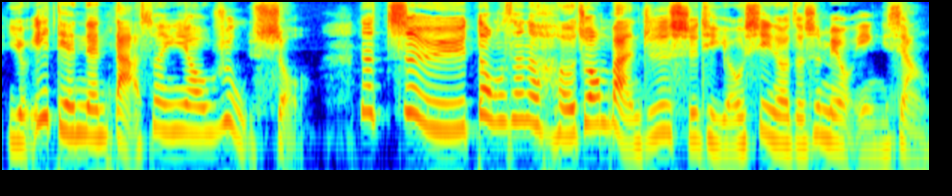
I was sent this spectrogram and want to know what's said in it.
有一点点打算要入手。那至于动森的盒装版，就是实体游戏呢，则是没有影响。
